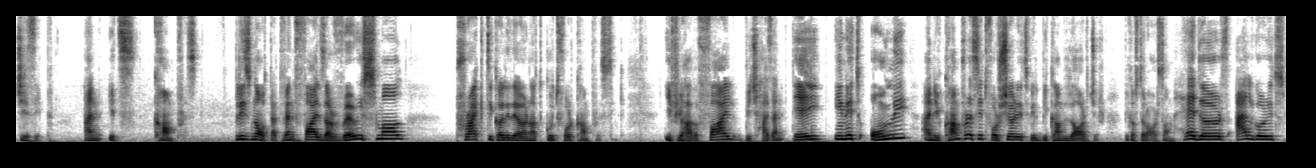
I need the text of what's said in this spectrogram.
gzip and it's compressed. Please note that when files are very small, practically they are not good for compressing. If you have a file which has an A in it only and you compress it, for sure it will become larger because there are some headers, algorithms,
